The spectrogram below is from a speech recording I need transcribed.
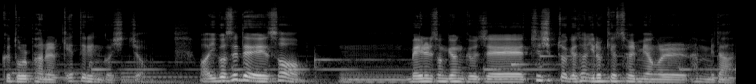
그 돌판을 깨뜨린 것이죠. 어, 이것에 대해서 음, 매일 성경 교재 70쪽에서는 이렇게 설명을 합니다.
